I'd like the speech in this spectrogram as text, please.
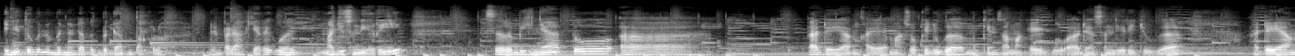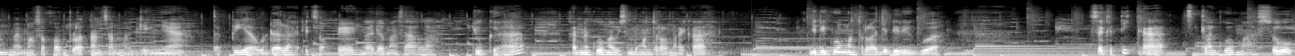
ini tuh bener-bener dapat berdampak loh. Dan pada akhirnya gue maju sendiri. Selebihnya tuh uh, ada yang kayak masuknya juga mungkin sama kayak gue ada yang sendiri juga. Ada yang memang sekomplotan sama gengnya. Tapi ya udahlah it's okay nggak ada masalah juga. Karena gue nggak bisa mengontrol mereka. Jadi gue ngontrol aja diri gue seketika setelah gue masuk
